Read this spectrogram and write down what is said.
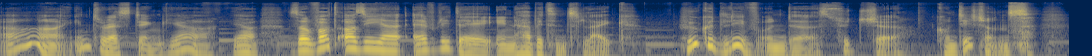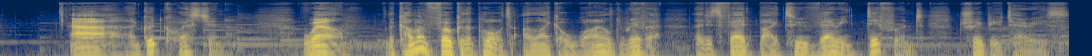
Ah, interesting. Yeah, yeah. So, what are the uh, everyday inhabitants like? Who could live under such uh, conditions? Ah, a good question. Well, the common folk of the port are like a wild river that is fed by two very different tributaries.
